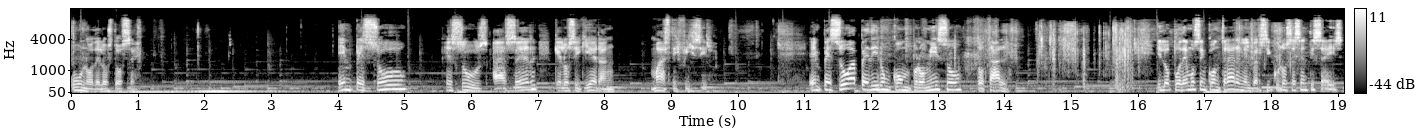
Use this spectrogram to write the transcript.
uno de los doce. Empezó Jesús a hacer que lo siguieran más difícil. Empezó a pedir un compromiso total y lo podemos encontrar en el versículo 66.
